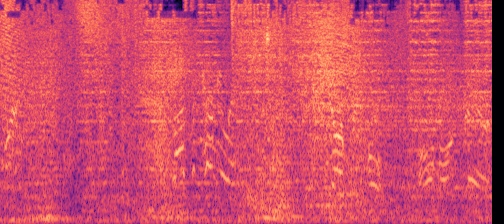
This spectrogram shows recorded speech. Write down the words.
spring. Got the turbulence. Keep sharp, people. Almost there.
